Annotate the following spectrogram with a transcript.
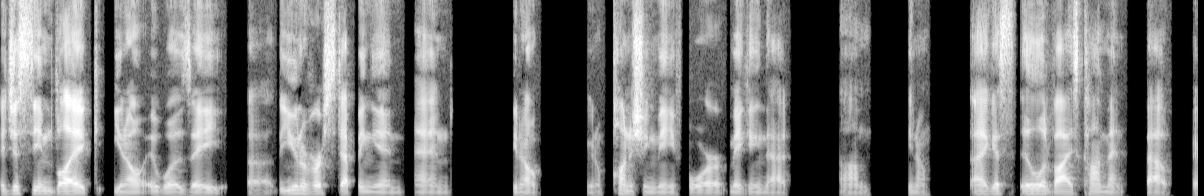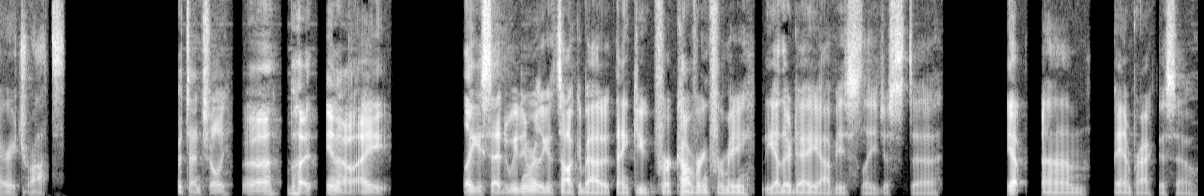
It just seemed like you know it was a uh, the universe stepping in and you know you know punishing me for making that um, you know I guess ill-advised comment about Barry Trotz. Potentially. Uh, but, you know, I, like you said, we didn't really get to talk about it. Thank you for covering for me the other day. Obviously, just, uh, yep, um, band practice. So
